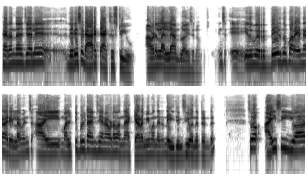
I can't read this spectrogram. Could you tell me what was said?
കാരണം എന്താ വെച്ചാൽ there is a direct access to you അവിടെയുള്ള എല്ലാ എംപ്ലോയീസിനും മീൻസ് ഇത് വെറുതെ ഇരുന്ന് പറയുന്ന കാര്യമില്ല. മീൻസ് ഐ മൾട്ടിപ്പിൾ ടൈംസ് ഞാൻ അവിടെ വന്ന് അക്കാഡമി വന്നിട്ടുണ്ട് ഏജൻസി വന്നിട്ടുണ്ട്. So I see you are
